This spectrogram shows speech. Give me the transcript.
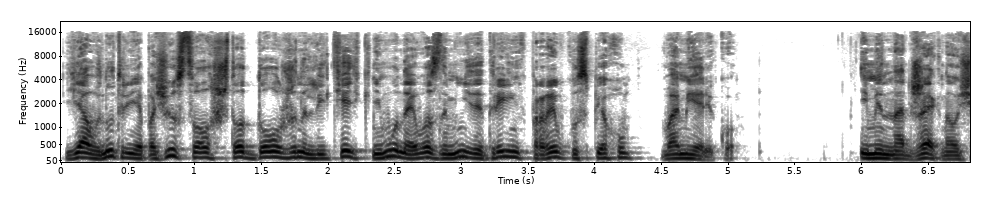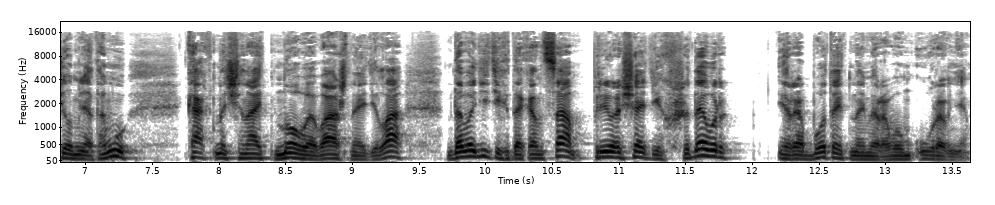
я внутренне почувствовал, что должен лететь к нему на его знаменитый тренинг «Прорыв к успеху» в Америку. Именно Джек научил меня тому, как начинать новые важные дела, доводить их до конца, превращать их в шедевр и работать на мировом уровне.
